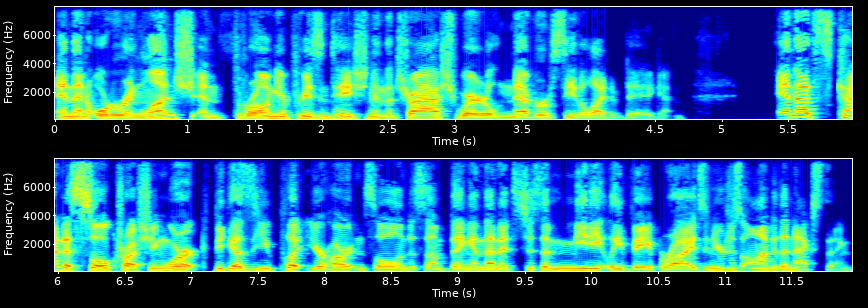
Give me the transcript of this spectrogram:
and then ordering lunch and throwing your presentation in the trash where it'll never see the light of day again. And that's kind of soul crushing work because you put your heart and soul into something and then it's just immediately vaporized and you're just on to the next thing.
